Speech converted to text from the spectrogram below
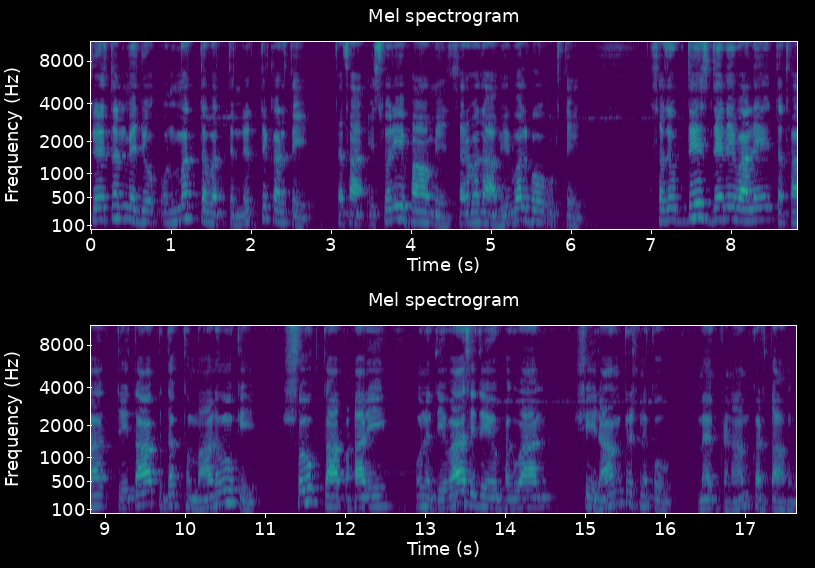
कीर्तन में जो उन्मत्तवत नृत्य करते तथा ईश्वरीय भाव में सर्वदा विवल हो उठते, सदुपदेश देने वाले तथा त्रिताप दग्ध मानवों के शोक तापहारी उन देवासिदेव भगवान श्री रामकृष्ण को मैं प्रणाम करता हूँ।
